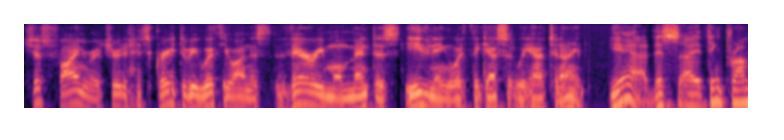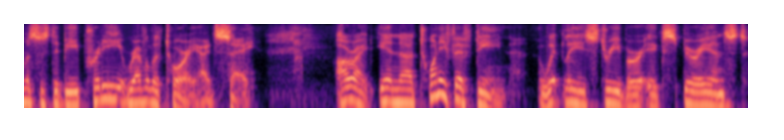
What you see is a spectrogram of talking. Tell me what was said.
Just fine, Richard. It's great to be with you on this very momentous evening with the guests that we have tonight. Yeah, this, I think, promises to be pretty revelatory, I'd say. All right, in uh, 2015, Whitley Strieber experienced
